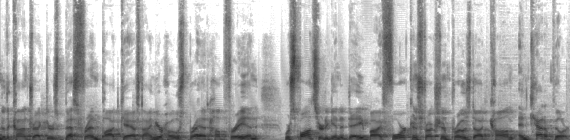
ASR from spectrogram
to the Contractor's Best Friend podcast. I'm your host, Brad Humphrey, and we're sponsored again today by 4constructionpros.com and Caterpillar.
